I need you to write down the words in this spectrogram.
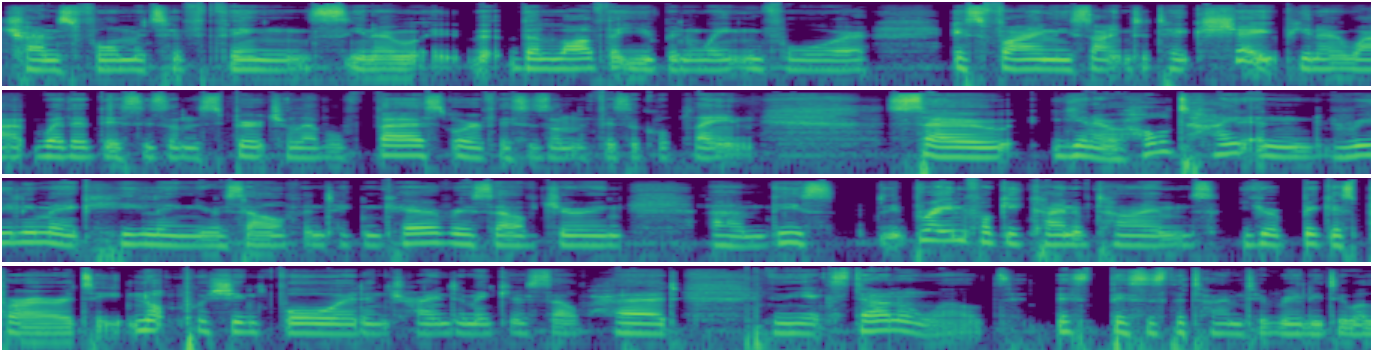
transformative things. You know, the, the love that you've been waiting for is finally starting to take shape, you know, wh- whether this is on the spiritual level first or if this is on the physical plane. So, you know, hold tight and really make healing yourself and taking care of yourself during um, these brain foggy kind of times your biggest priority, not pushing forward and trying to make yourself heard in the external world. This, this is the time to really do a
